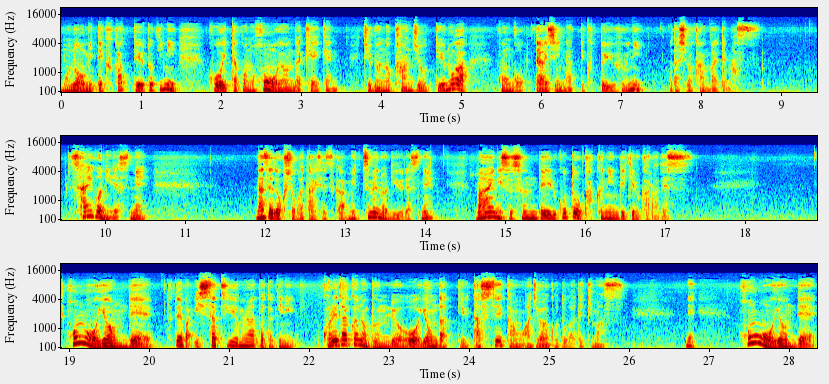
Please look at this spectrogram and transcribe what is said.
ものを見ていくかっていう時にこういったこの本を読んだ経験自分の感情っていうのが今後大事になっていくというふうに私は考えてます。最後にですね、なぜ読書が大切か3つ目の理由ですね。前に進んでいることを確認できるからです。本を読んで、例えば一冊読み終わった時に、これだけの分量を読んだっていう達成感を味わうことができます。で、本を読んで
